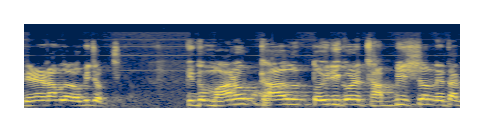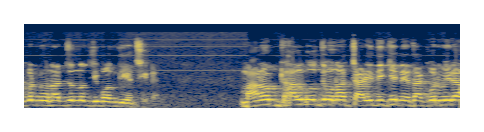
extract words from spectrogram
গ্রেনেড হামলার অভিযোগ ছিল। কিন্তু মানব ঢাল তৈরি করে ছাব্বিশ জন নেতাকর্মী ওনার জন্য জীবন দিয়েছিলেন। মানব ঢাল বলতে ওনার চারিদিকে নেতাকর্মীরা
